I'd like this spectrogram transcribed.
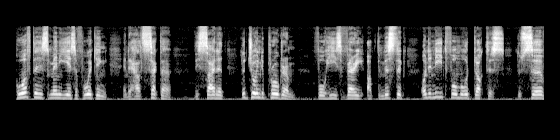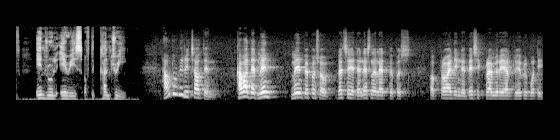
who, after his many years of working in the health sector, decided to join the program for he is very optimistic on the need for more doctors to serve in rural areas of the country. How do we reach out and cover that main, main purpose of, let's say, the national health purpose of providing the basic primary health to everybody?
